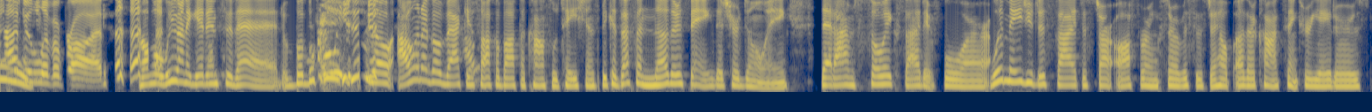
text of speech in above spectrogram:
How to live abroad. oh, we're going to get into that. But before we do, though, I want to go back and talk about the consultations because that's another thing that you're doing that I'm so excited for. What made you decide to start offering services to help other content creators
